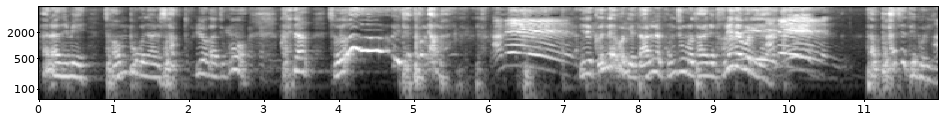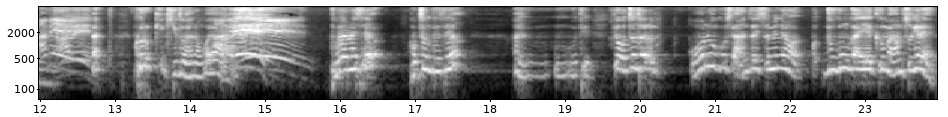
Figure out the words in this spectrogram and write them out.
하나님이 전부 그냥 싹 돌려가지고 그냥 저 태평양 아멘. 이제 끝내버리게 나를 공중으로 다 이제 분해돼 버리게 아멘. 다 파쇄돼 버리게 아멘. 그렇게 기도하는 거야 아멘. 불안하세요? 걱정되세요? 아유 음, 어떻게 그 어떤 사람 어느 곳에 앉아 있으면요 누군가의 그 마음속에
